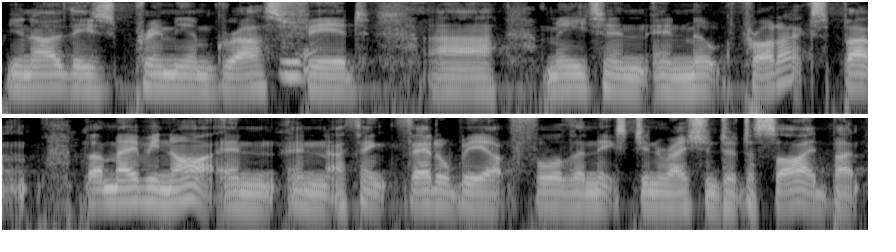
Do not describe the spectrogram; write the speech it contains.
you know these premium grass fed yeah. uh, meat and, and milk products but but maybe not and and I think that'll be up for the next generation to decide but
